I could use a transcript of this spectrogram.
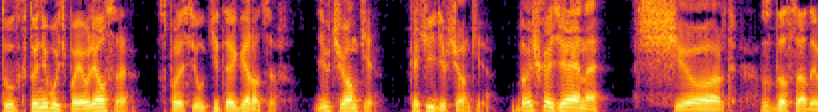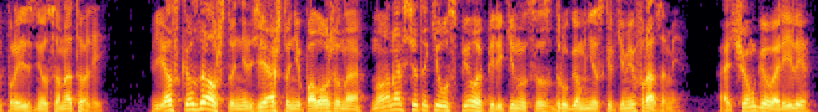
«Тут кто-нибудь появлялся?» — спросил Китай-Городцев. «Девчонки». «Какие девчонки?» «Дочь хозяина». «Черт!» — с досадой произнес Анатолий. «Я сказал, что нельзя, что не положено, но она все-таки успела перекинуться с другом несколькими фразами. О чем говорили?»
